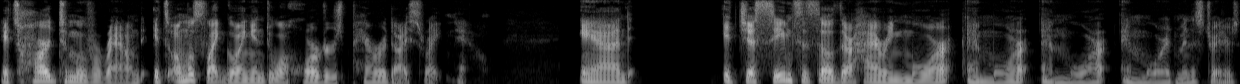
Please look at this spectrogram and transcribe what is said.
It's hard to move around. It's almost like going into a hoarder's paradise right now. And it just seems as though they're hiring more and more and more and more administrators.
